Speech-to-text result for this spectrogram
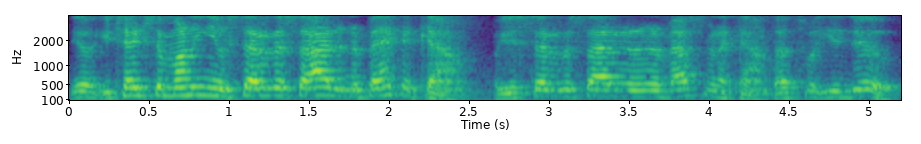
You know, you take some money and you set it aside in a bank account, or you set it aside in an investment account. That's what you do.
